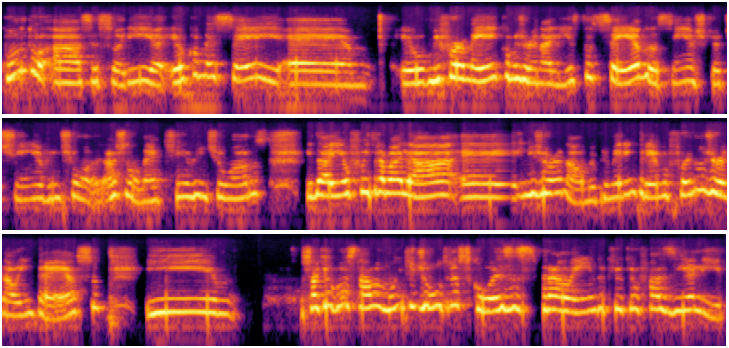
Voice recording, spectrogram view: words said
Quanto à assessoria, eu comecei é, eu me formei como jornalista cedo, assim, acho que eu tinha 21 anos, acho não, né? Tinha 21 anos, e daí eu fui trabalhar é, em jornal. Meu primeiro emprego foi no jornal impresso, e só que eu gostava muito de outras coisas para além do que o que eu fazia ali.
